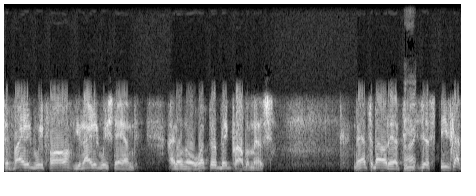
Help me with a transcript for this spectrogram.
divided we fall, united we stand. I don't know what their big problem is. That's about it. All he's right. just he's got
